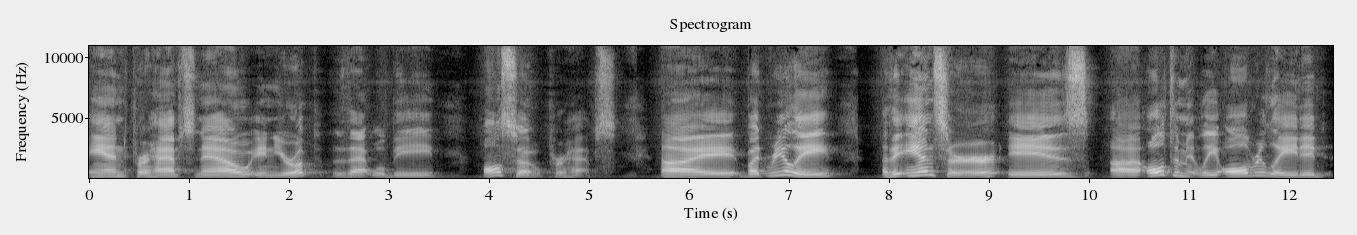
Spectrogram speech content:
and perhaps now in Europe, that will be also perhaps. Uh, but really, the answer is uh, ultimately all related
